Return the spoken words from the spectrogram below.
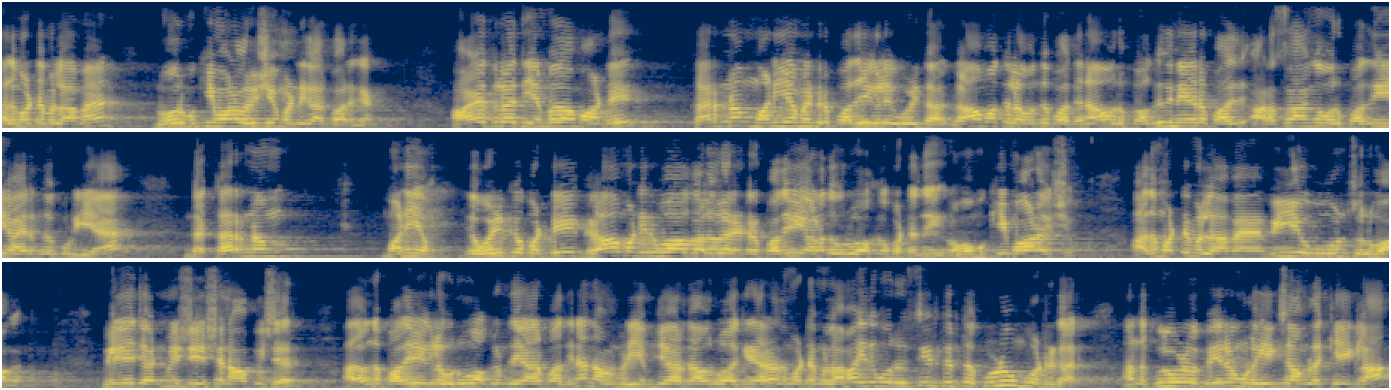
அது மட்டும் இல்லாமல் இன்னொரு முக்கியமான ஒரு விஷயம் பண்ணிருக்கார் பாருங்க. ஆயிரத்தி தொள்ளாயிரத்தி எண்பதாம் ஆண்டு கர்ணம் மணியம் என்ற பதவிகளை ஒழித்தார். கிராமத்தில் வந்து பார்த்தீங்கன்னா ஒரு பகுதி நேர பதவி அரசாங்க ஒரு பதவியாக இருந்தக்கூடிய இந்த கர்ணம் மணியம். இது ஒழிக்கப்பட்டு கிராம நிர்வாக அலுவலர் என்ற பதவியானது உருவாக்கப்பட்டது. ரொம்ப முக்கியமான விஷயம். அது மட்டும் இல்லாமல் விஏஓன்னு சொல்லுவாங்க. வில்லேஜ் அட்மினிஸ்ட்ரேஷன் ஆஃபீஸர் அது வந்து பதவிகளை உருவாக்குறது யார் பார்த்தீங்கன்னா நம்மளுடைய எம்ஜிஆர் தான் உருவாக்கிறார் அது மட்டும் இல்லாமல் இது ஒரு சீர்திருத்த குழுவும் போட்டிருக்கார். அந்த குழுவோட பேரும் உங்களுக்கு எக்ஸாம்பிள் கேட்கலாம்.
